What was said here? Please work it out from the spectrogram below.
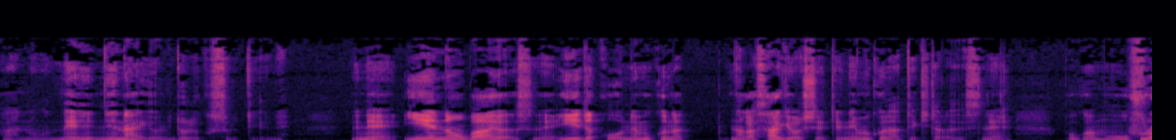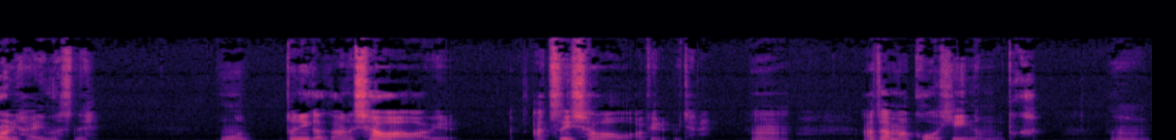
あの、寝、寝ないように努力するっていうね。でね、家の場合はですね、家でこう眠くな、なんか作業してて眠くなってきたらですね、僕はもうお風呂に入りますね。もう、とにかくあの、シャワーを浴びる。熱いシャワーを浴びるみたいな。うん。あとはまあコーヒー飲むとか。うん。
